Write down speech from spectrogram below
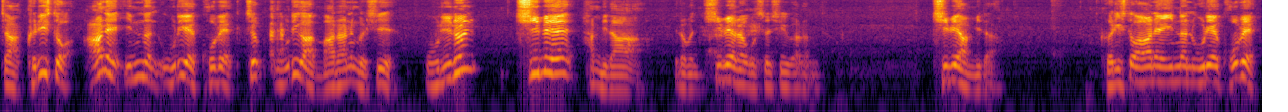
자, 그리스도 안에 있는 우리의 고백, 즉 우리가 말하는 것이 우리를 지배합니다. 여러분 지배라고 쓰시기 바랍니다. 지배합니다. 그리스도 안에 있는 우리의 고백,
